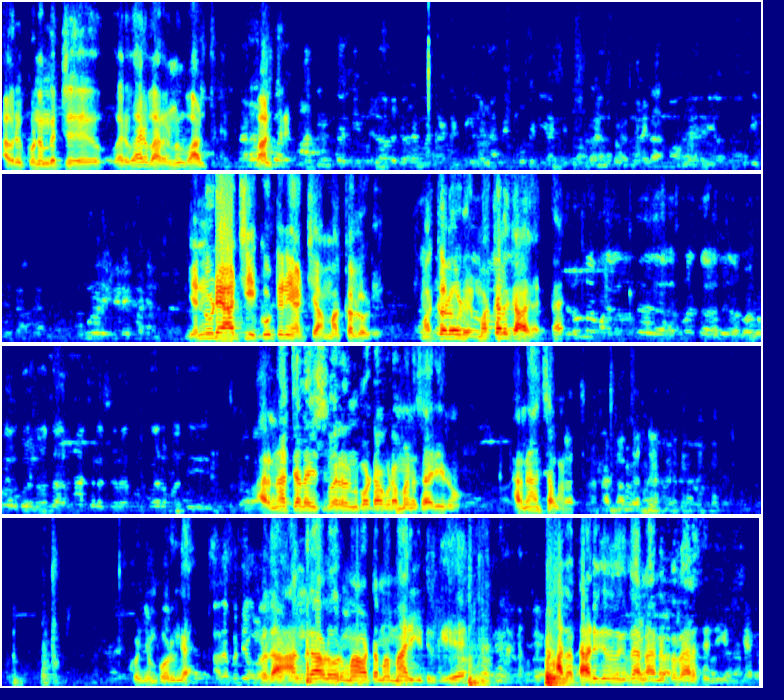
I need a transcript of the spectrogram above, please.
அவர் குணம் பெற்று வருவார் வரணும் வாழ்த்து வாழ்த்துறேன் என்னுடைய ஆட்சி கூட்டணி ஆட்சியா? மக்களோடு. மக்களோடு மக்களுக்காக. அஹ்? அருணாச்சலேஸ்வரன் போட்டா கூட மனசாரிடும் அருணாச்சலம். கொஞ்சம் பொறுங்க. அதை இப்ப இது ஒரு மாவட்டமா மாறிக்கிட்டு இருக்கு. அதை தடுக்கிறதுக்கு தான் நான் இப்ப வேலை செஞ்சுக்கிட்டு இருக்கேன்.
